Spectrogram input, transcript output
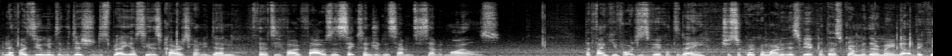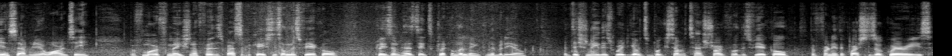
And if I zoom into the digital display, you'll see this car has currently done 35,677 miles. But thank you for watching this vehicle today. Just a quick reminder, this vehicle does come with the remainder of the Kia 7 year warranty. But for more information or further specifications on this vehicle, please don't hesitate to click on the link in the video. Additionally, this would go to book yourself a test drive for this vehicle. But for any other questions or queries,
